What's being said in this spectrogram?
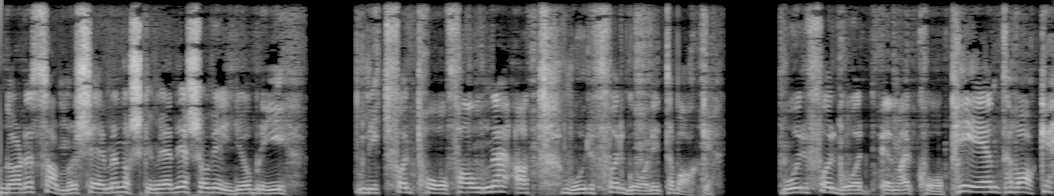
Når det samme skjer med norske medier, så vil det jo bli litt for påfallende at hvorfor går de tilbake? Hvorfor går NRK P1 tilbake?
